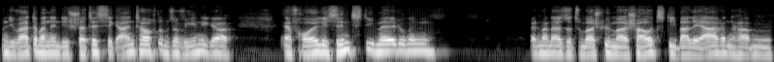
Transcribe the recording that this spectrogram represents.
Und je weiter man in die Statistik eintaucht, umso weniger erfreulich sind die Meldungen. Wenn man also zum Beispiel mal schaut, die Balearen haben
